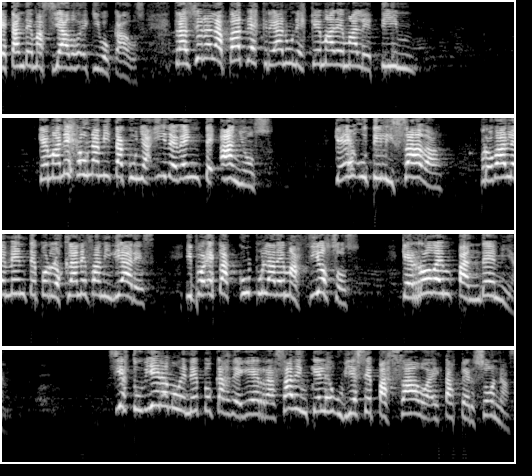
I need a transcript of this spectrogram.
están demasiado equivocados. Traición a la patria es crear un esquema de maletín que maneja una mitacuña y de 20 años, que es utilizada probablemente por los clanes familiares y por esta cúpula de mafiosos que roba en pandemia. Si estuviéramos en épocas de guerra, ¿saben qué les hubiese pasado a estas personas?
